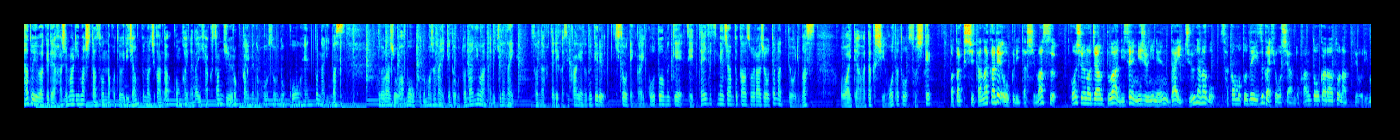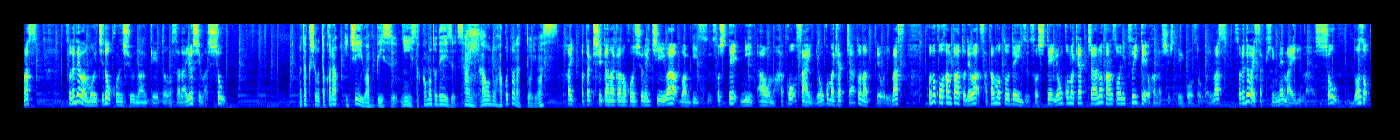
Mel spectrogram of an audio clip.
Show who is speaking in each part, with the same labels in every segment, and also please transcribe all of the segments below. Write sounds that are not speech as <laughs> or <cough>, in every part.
Speaker 1: さあというわけで始まりました。そんなことよりジャンプの時間だ。今回が第136回目の放送の後編となります。このラジオはもう子供じゃないけど大人にはなりきれない。そんな2人が世界へ届ける奇想天外高等無形絶対絶命ジャンプ感想ラジオとなっております。お相手は私太田とそして
Speaker 2: 私田中でお送りいたします。今週のジャンプは2022年第17号坂本デイズが表紙関東カラーとなっております。それではもう一度今週のアンケートのおさらいをしましょう。
Speaker 1: 私太田から1位ワンピース2位坂本デイズ3位青の箱となっております。
Speaker 2: はい私田中の今週の1位はワンピース。そして2位青の箱3位4コマキャッチャーとなっております。この後半パートでは坂本デイズそして4コマキャッチャーの感想についてお話ししていこうと思います。それでは1作品目参りましょう。どうぞ。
